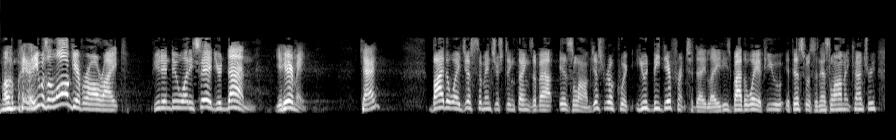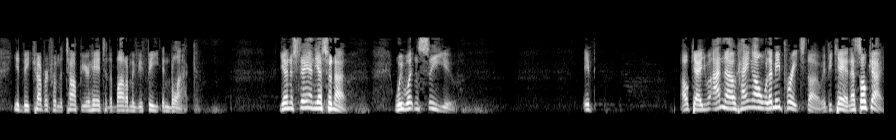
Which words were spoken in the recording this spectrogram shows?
He was a lawgiver, all right. If you didn't do what he said, you're done. You hear me? Okay? By the way, just some interesting things about Islam. Just real quick, you'd be different today, ladies. By the way, if you if this was an Islamic country, you'd be covered from the top of your head to the bottom of your feet in black. You understand? Yes or no? We wouldn't see you. If Okay, I know. Hang on. Let me preach though, if you can. That's okay.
